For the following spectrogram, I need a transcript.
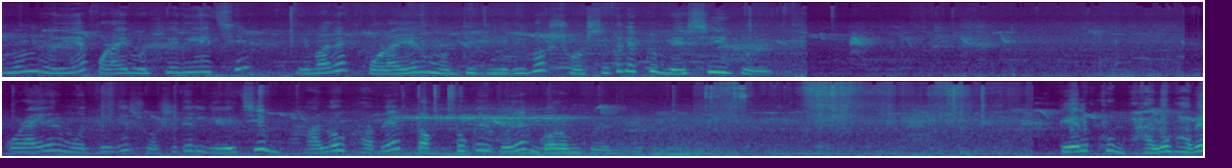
উনুন ধরিয়ে, কড়াই বসিয়ে দিয়েছি। এবারে কড়াইয়ের মধ্যে দিয়ে দিব সর্ষে তেল, একটু বেশি করে। কড়াইয়ের মধ্যে যে সর্ষে তেল দিয়েছি, ভালোভাবে টকটকে করে গরম করে নেব। তেল খুব ভালোভাবে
